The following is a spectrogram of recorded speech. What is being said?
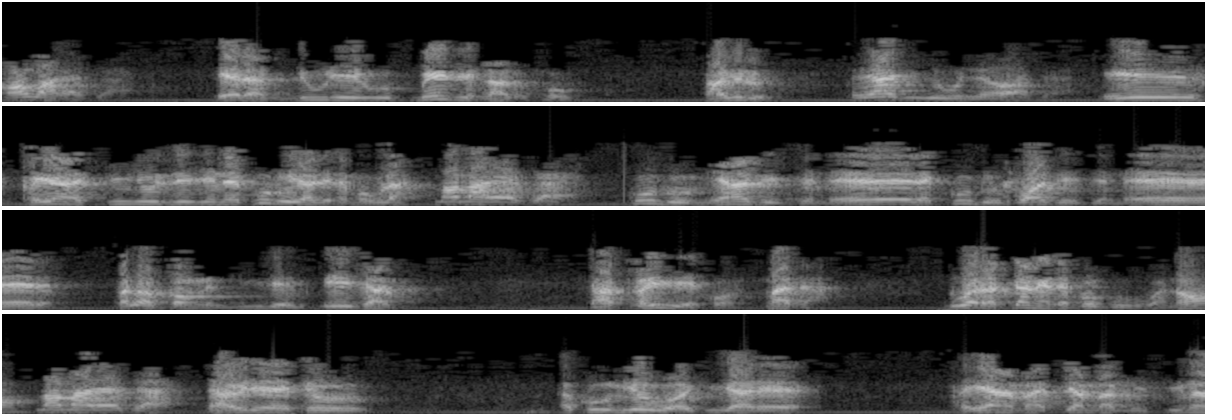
ကောင်းပါလားဆရာအဲ့ဒါလူတွေကိုပေးကျင်လာလို့မဟုတ်ဘူးဘာဖြစ်လို့ဘုရားကြည်ဝင်ရောပါဆရာအေးဘုရားကြည်ညိုစေခြင်းနဲ့ကုသိုလ်ရခြင်းနဲ့မဟုတ်လားမှန်ပါတယ်ဆရာကုသိုလ်များစေခြင်းနဲ့တဲ့ကုသိုလ်ပွားစေခြင်းနဲ့တဲ့ဘယ်တော့ကောင်းတဲ့နည်းလေးပေးကြဒါပြည့်ရခေါ်မှတ်တာသူကတော့တတ်နေတဲ့ပုဂ္ဂိုလ်ကနော်မှန်ပါတယ်ဆရာဒါပေမဲ့သူအခုမြို့ပေါ်ရှိကြတဲ့ ဘုရားမှာကြက်မှပြီးစီမံ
